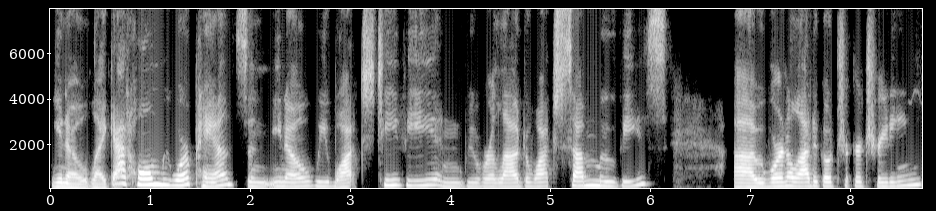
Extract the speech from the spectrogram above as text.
You know like at home we wore pants and you know we watched tv and we were allowed to watch some movies. Uh, we weren't allowed to go trick-or-treating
